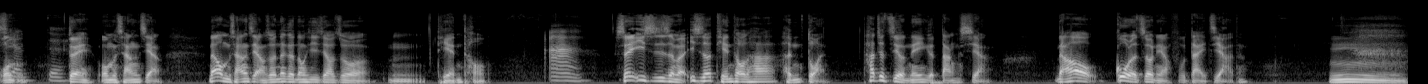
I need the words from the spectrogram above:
我们钱对。对我们常讲，那我们常讲说那个东西叫做嗯甜头。啊，所以意思是什么？意思说甜头它很短，它就只有那一个当下，然后过了之后你要付代价的。嗯，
